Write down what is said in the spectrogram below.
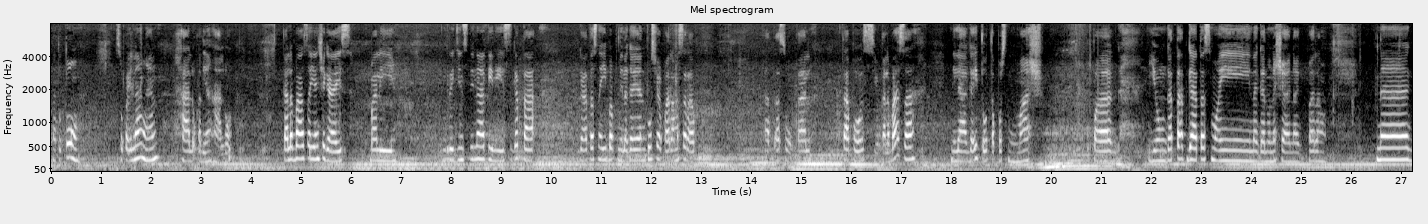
natutong so kailangan halo ka din ang halo. Kalabasa yan siya guys. Bali ingredients din natin is gata. Gatas na ibap nilagayan ko siya para masarap. At asukal. Tapos yung kalabasa nilaga ito tapos mash pag yung gata at gatas mo ay nagano na siya nag parang nag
